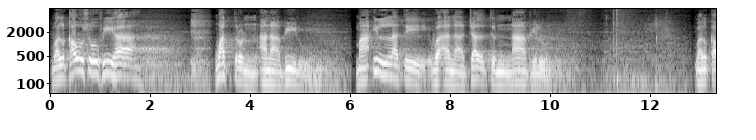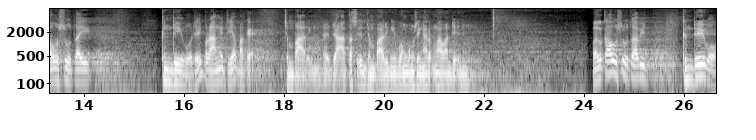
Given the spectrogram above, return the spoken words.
wal qausu fiha watrun anabilu ma illati wa ana jaldun nabilu. Wal kausu tai gendewa jadi perangnya dia pakai jemparing. Di atas itu jemparingi wong-wong sing ngarep nglawan dik wal kausu tapi gendewa.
